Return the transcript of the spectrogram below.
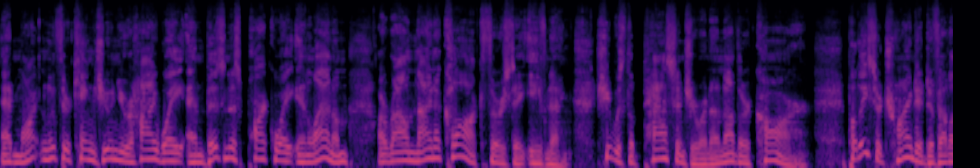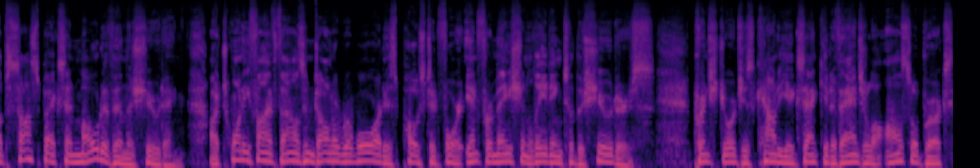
at Martin Luther King Jr. Highway and Business Parkway in Lanham around 9 o'clock Thursday evening. She was the passenger in another car. Police are trying to develop suspects and motive in the shooting. A $25,000 reward is posted for information leading to the shooters. Prince George's County Executive Angela Alsobrooks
